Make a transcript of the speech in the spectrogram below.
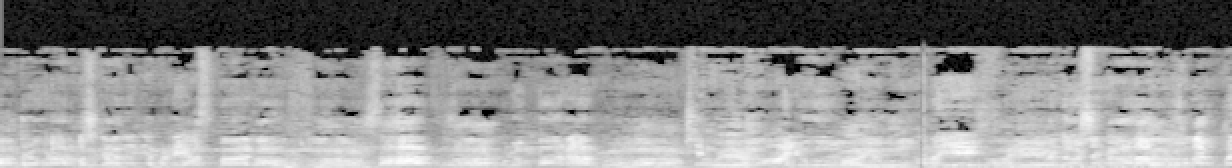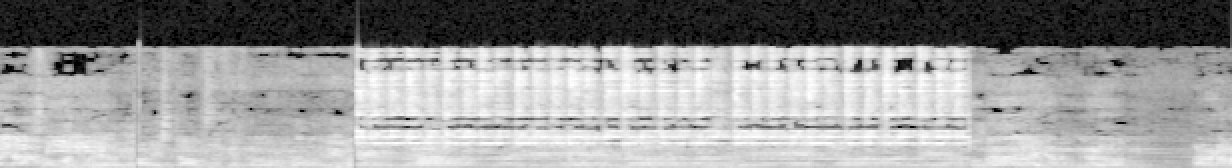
అందరూ కూడా నమస్కారం చెప్పండి అస్మాకం సహ కుటుంబానాం ఆయు సమయే ప్రదోషకాల సమర్పయామి. హరణమ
